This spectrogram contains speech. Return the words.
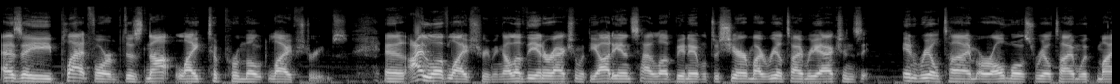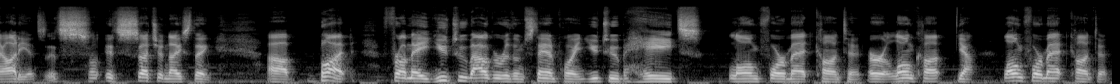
as a platform does not like to promote live streams. And I love live streaming. I love the interaction with the audience. I love being able to share my real time reactions in real time or almost real time with my audience. It's it's such a nice thing. Uh, but from a YouTube algorithm standpoint, YouTube hates long format content or long con yeah long format content.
